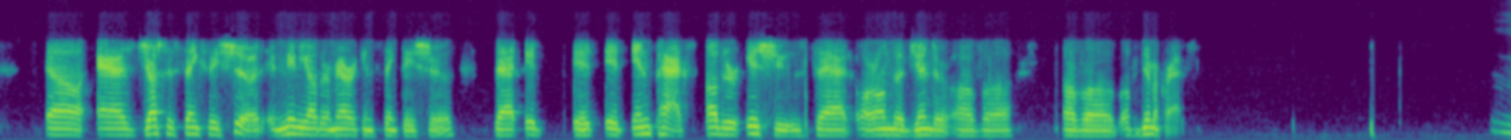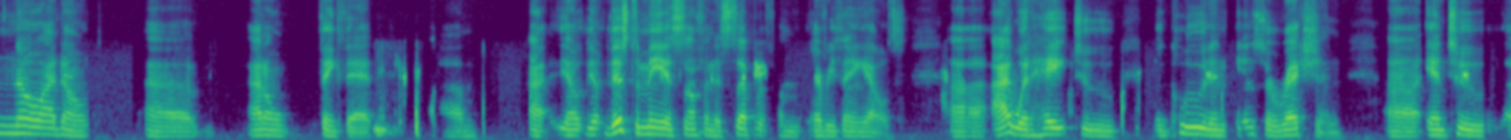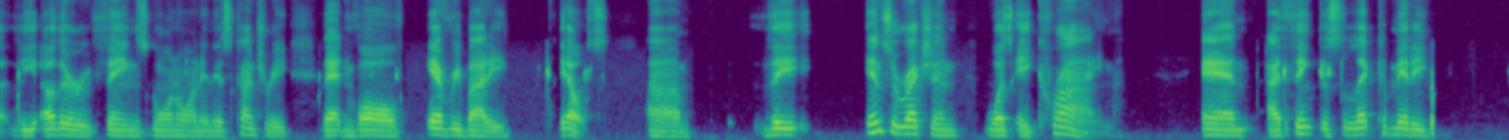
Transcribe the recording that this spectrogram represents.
uh, as justice thinks they should, and many other Americans think they should, that it it it impacts other issues that are on the agenda of uh, of uh, of Democrats. No, I don't. Uh, I don't think that. Um, I, you know, this to me is something that's separate from everything else. Uh, I would hate to include an insurrection uh, into uh, the other things going on in this country that involve everybody else. Um, the insurrection was a crime. And I think the select committee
